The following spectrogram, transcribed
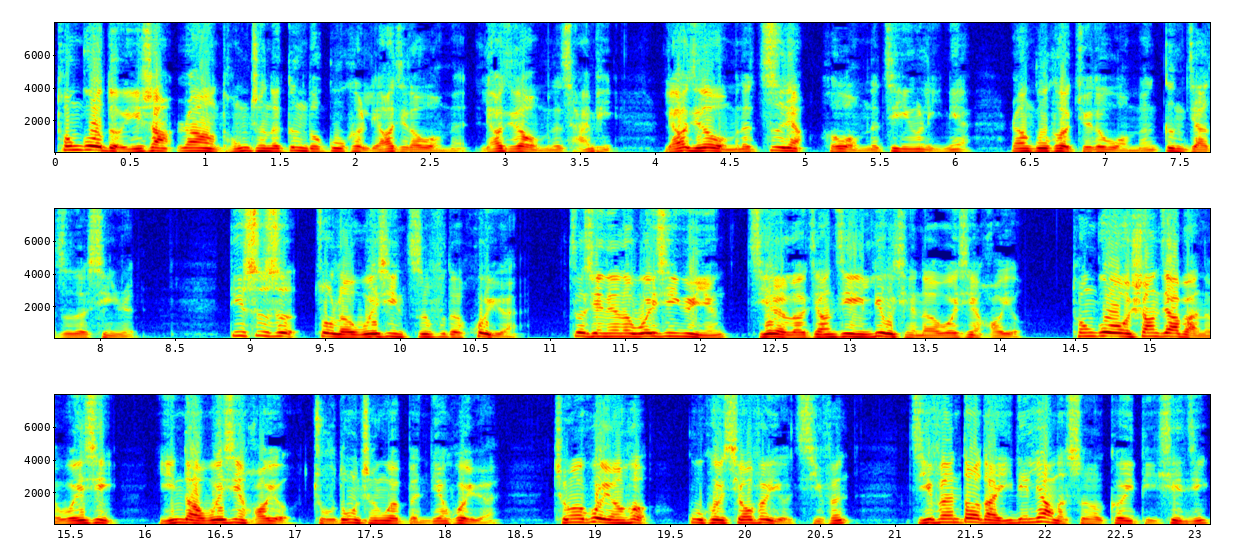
通过抖音上让同城的更多顾客了解到我们，了解到我们的产品，了解到我们的质量和我们的经营理念，让顾客觉得我们更加值得信任。第四是做了微信支付的会员，这些年的微信运营积累了将近六千的微信好友，通过商家版的微信引导微信好友主动成为本店会员，成为会员后，顾客消费有积分。积分到达一定量的时候可以抵现金，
